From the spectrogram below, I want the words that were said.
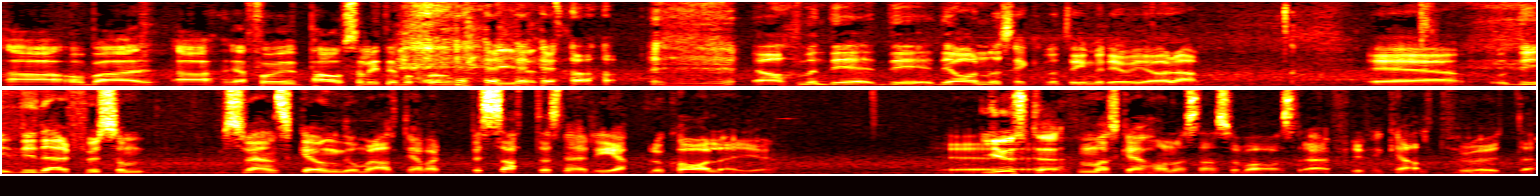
ja, och bara, ja, jag får pausa lite på punklivet. ja, ja, men det, det, det har nog säkert någonting med det att göra. Eh, och det, det är därför som svenska ungdomar alltid har varit besatta av såna här replokaler. Ju. Eh, Just det. Man ska ha någonstans att vara sådär, för det är för kallt för att vara ute.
